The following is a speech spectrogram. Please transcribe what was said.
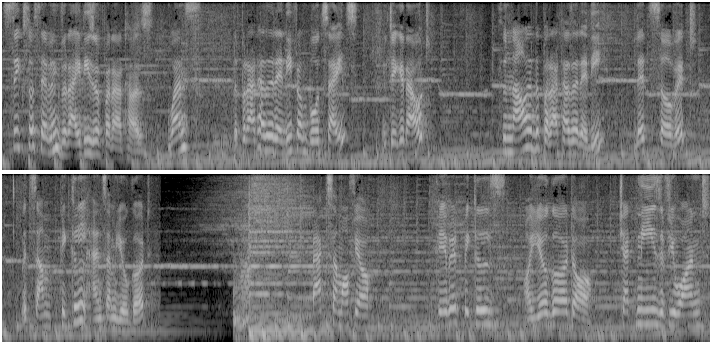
six or seven varieties of parathas. Once the parathas are ready from both sides, We'll take it out. So now that the parathas are ready, let's serve it with some pickle and some yogurt. Pack some of your favorite pickles or yogurt or chutneys if you want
